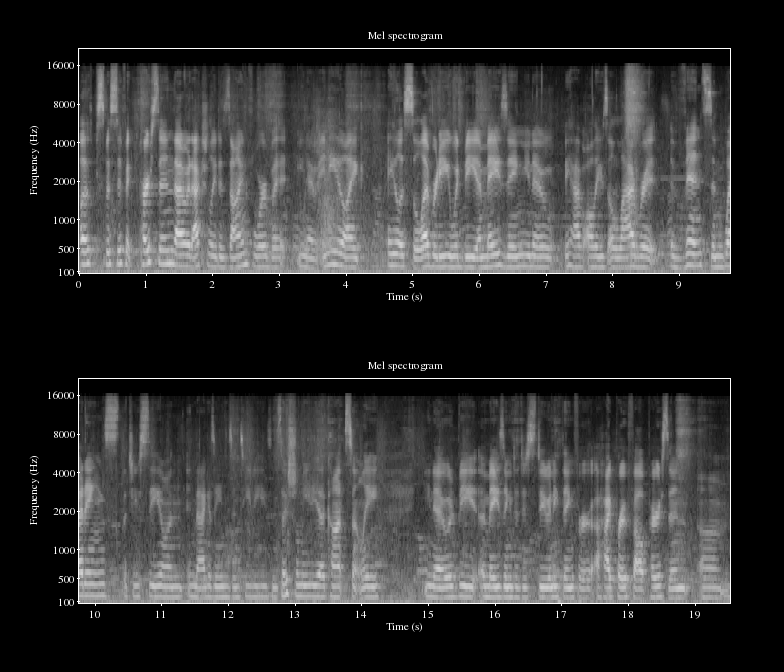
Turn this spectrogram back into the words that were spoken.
a specific person that I would actually design for, but you know, any like A-list celebrity would be amazing. You know, they have all these elaborate events and weddings that you see on in magazines and TVs and social media constantly. You know, it would be amazing to just do anything for a high-profile person. Um,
